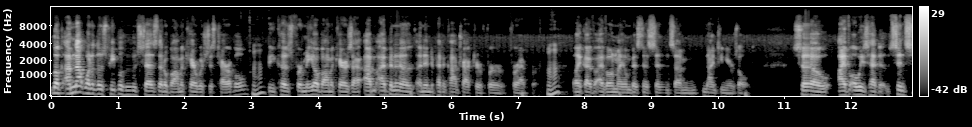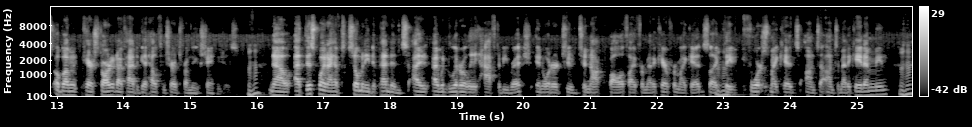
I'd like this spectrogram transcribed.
look, I'm not one of those people who says that Obamacare was just terrible mm-hmm. because for me, Obamacare is I, i have been a, an independent contractor for forever. Mm-hmm. Like I've, I've owned my own business since I'm 19 years old. So I've always had to, since Obamacare started, I've had to get health insurance from the exchanges. Mm-hmm. Now, at this point, I have so many dependents. I, I would literally have to be rich in order to to not qualify for Medicare for my kids. Like Mm-hmm. they force my kids onto onto Medicaid. I mean, Mhm.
